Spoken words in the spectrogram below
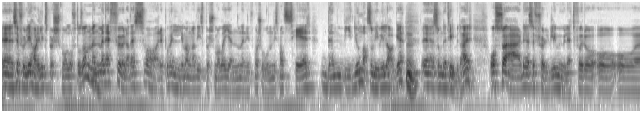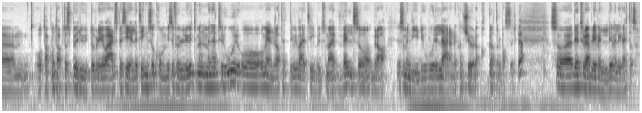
Eh, selvfølgelig har de litt spørsmål ofte og sånn, men, men jeg føler at jeg svarer på veldig mange av de spørsmåla gjennom den informasjonen hvis man ser den videoen da, som vi vil lage eh, som det tilbudet her. Og så er det selvfølgelig mulighet for å, å, å, eh, å ta kontakt og spørre utover det, og er det spesielle ting, så kommer vi selvfølgelig ut. Men, men jeg tror og, og mener at dette vil være et tilbud som er vel så bra som en video hvor lærerne kan kjøre det akkurat når det passer. Ja. Så det tror jeg blir veldig, veldig greit. altså.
